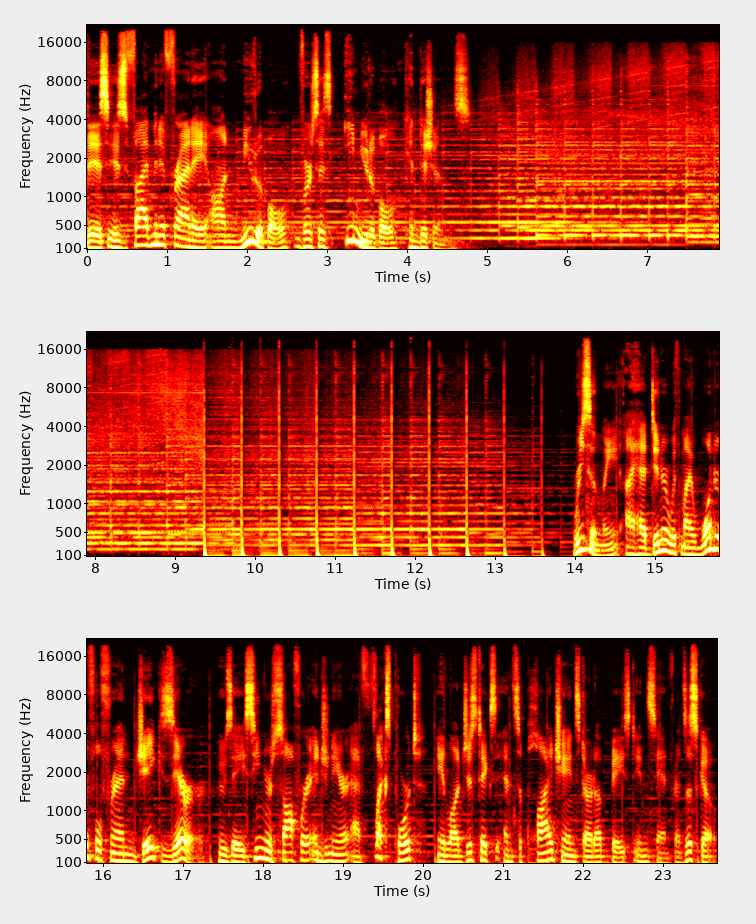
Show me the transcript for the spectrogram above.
This is 5 Minute Friday on mutable versus immutable conditions. Recently, I had dinner with my wonderful friend Jake Zerer, who's a senior software engineer at Flexport, a logistics and supply chain startup based in San Francisco.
